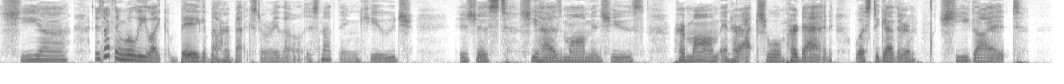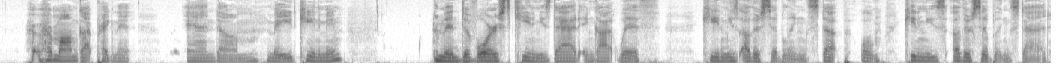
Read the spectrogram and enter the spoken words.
she uh there's nothing really like big about her backstory though. It's nothing huge. It's just she has mom and issues. Her mom and her actual her dad was together. She got her her mom got pregnant and um made Kiynumi and then divorced Kiynumi's dad and got with Kiynumi's other siblings step well Kiynumi's other siblings dad.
